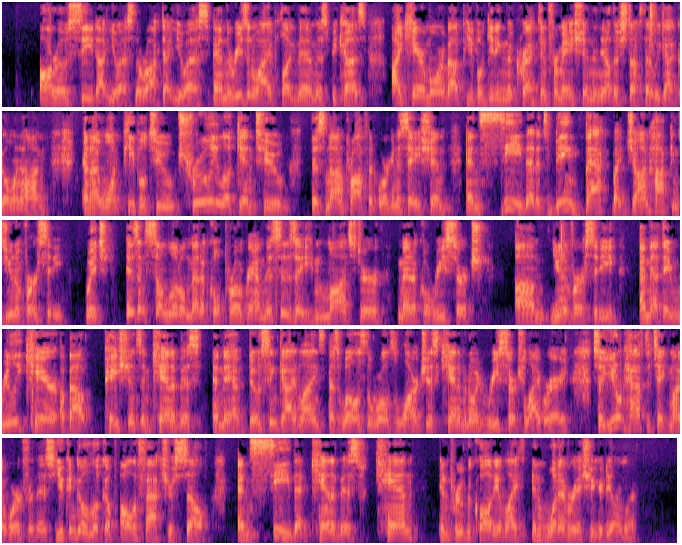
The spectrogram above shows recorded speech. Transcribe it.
roc.us, therock.us. And the reason why I plug them is because I care more about people getting the correct information than the other stuff that we got going on. And I want people to truly look into this nonprofit organization and see that it's being backed by John Hopkins University, which isn't some little medical program. This is a monster medical research um, university and that they really care about patients and cannabis and they have dosing guidelines as well as the world's largest cannabinoid research library. So you don't have to take my word for this. You can go look up all the facts yourself and see that cannabis can improve the quality of life in whatever issue you're dealing with.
